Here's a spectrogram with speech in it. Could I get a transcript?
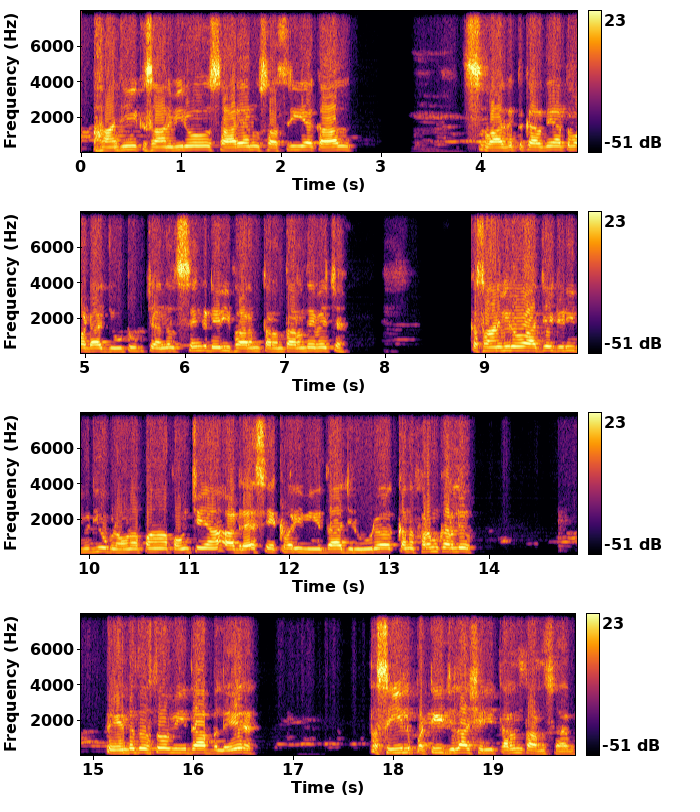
ਹਾਂਜੀ, ਕਿਸਾਨ ਵੀਰੋ, ਸਾਰਿਆਂ ਨੂੰ ਸਤਿ ਸ੍ਰੀ ਅਕਾਲ। ਸਵਾਗਤ ਕਰਦੇ ਆ ਤੁਹਾਡਾ YouTube channel Singh dairy farm Tarn Taran ਦੇ ਵਿੱਚ। ਕਿਸਾਨ ਵੀਰੋ, ਅੱਜ ਜਿਹੜੀ ਵੀਡੀਓ ਬਣਾਉਣ ਆਪਾਂ ਪਹੁੰਚੇ ਆ ਐਡਰੈਸ ਇੱਕ ਵਾਰੀ ਵੀਰ ਦਾ ਜਰੂਰ ਕਨਫਰਮ ਕਰ ਲਿਓ। ਪਿੰਡ ਦੋਸਤੋ, ਵੀਰ ਦਾ ਬਲੇਰ, ਤਹਿਸੀਲ ਪੱਟੀ, ਜ਼ਿਲ੍ਹਾ ਸ਼੍ਰੀ ਤਰਨਤਾਰਨ ਸਾਹਿਬ।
